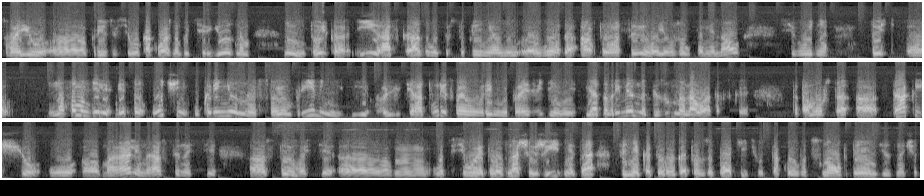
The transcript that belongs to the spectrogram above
свою, э, прежде всего, как важно быть серьезным, ну, не только, и рассказывать преступления э, лорда Артура Сырила, я уже упоминал сегодня. То есть, э, на самом деле, это очень укорененное в своем времени и в литературе своего времени произведение, и одновременно безумно новаторское. Потому что э, так еще о э, морали, нравственности, стоимости э, вот всего этого в нашей жизни, да, цене, которую готов заплатить вот такой вот сноб, дэнди, значит,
